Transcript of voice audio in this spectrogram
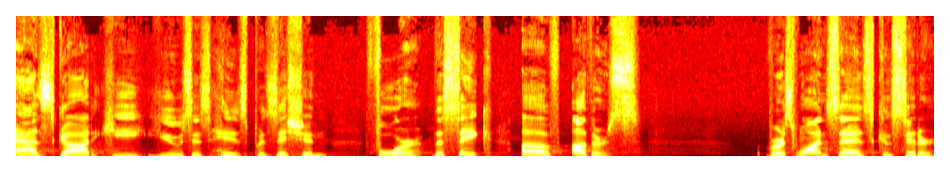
as God, he uses his position for the sake of others. Verse 1 says, Consider.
